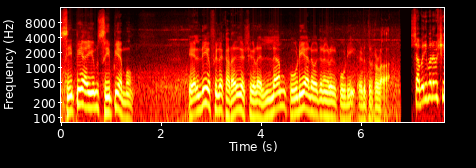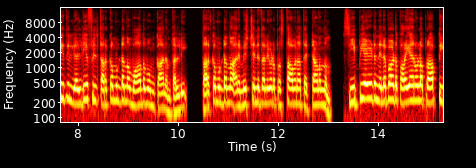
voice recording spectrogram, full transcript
സി പി ഐയും സി പി എമ്മും എൽ ഡി എഫിലെ ഘടകകക്ഷികളെല്ലാം കൂടിയാലോചനകളിൽ കൂടി എടുത്തിട്ടുള്ളതാണ് ശബരിമല വിഷയത്തിൽ എൽ ഡി എഫിൽ തർക്കമുണ്ടെന്ന വാദവും കാനം തള്ളി. തർക്കമുണ്ടെന്ന രമേശ് ചെന്നിത്തലയുടെ പ്രസ്താവന തെറ്റാണെന്നും സി പി ഐയുടെ നിലപാട് പറയാനുള്ള പ്രാപ്തി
